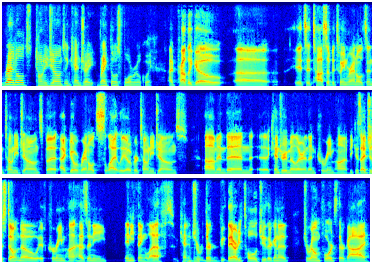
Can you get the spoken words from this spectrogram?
Reynolds, Tony Jones, and Kendre. Rank those four real quick. I'd probably go. uh It's a toss up between Reynolds and Tony Jones, but I'd go Reynolds slightly over Tony Jones, um, and then uh, Kendre Miller, and then Kareem Hunt because I just don't know if Kareem Hunt has any anything left. Can, mm-hmm. They're they already told you they're gonna Jerome Ford's their guy.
